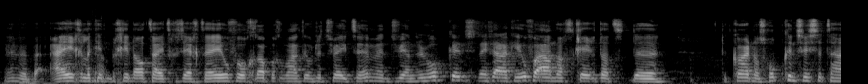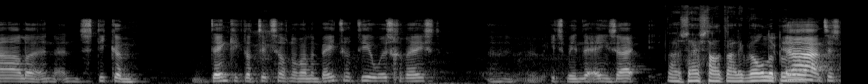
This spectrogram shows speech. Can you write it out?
We hebben eigenlijk ja. in het begin altijd gezegd, heel veel grappen gemaakt over de trade met DeAndre Hopkins. Het heeft eigenlijk heel veel aandacht gekregen dat de, de Cardinals Hopkins wisten te halen. En, en stiekem denk ik dat dit zelfs nog wel een betere deal is geweest. Uh, iets minder eenzijdig. Nou, zij staat uiteindelijk wel in de play Ja, het is,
